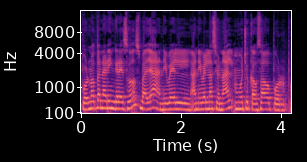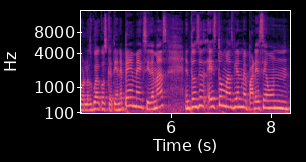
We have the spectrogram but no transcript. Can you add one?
por no tener ingresos, vaya, a nivel, a nivel nacional, mucho causado por, por los huecos que tiene Pemex y demás. Entonces, esto más bien me parece un,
